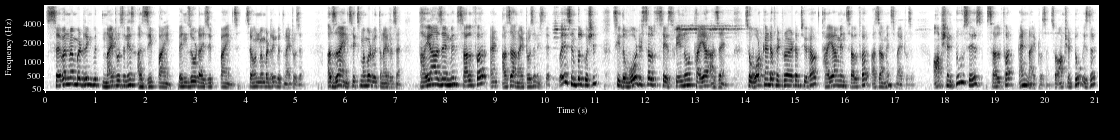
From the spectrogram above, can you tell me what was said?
7 membered ring with nitrogen is azepine, benzodiazepines. 7 membered ring with nitrogen. Azine, 6 membered with nitrogen. Thiazine means sulfur and aza nitrogen is there. Very simple question. See, the word itself says phenothiazine. So, what kind of heteroatoms you have? Thia means sulfur, aza means nitrogen. Option 2 says sulfur and nitrogen. So, option 2 is the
